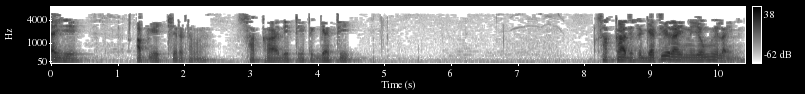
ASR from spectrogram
ඇයි අපි එච්චරටම සක්කාය දිට්ඨියට ගැටි සක්කාය දිට්ඨියට ගැටි වෙලා ඉන්නේ යොමු වෙලා ඉන්නේ.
